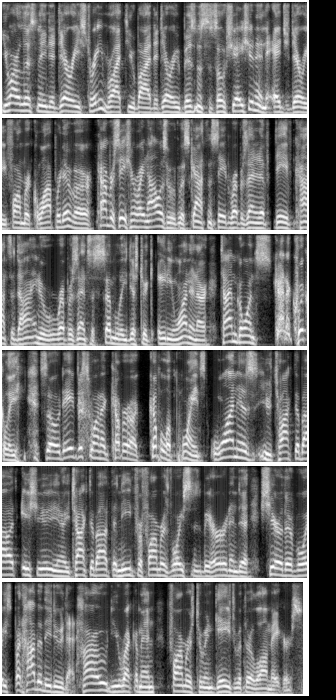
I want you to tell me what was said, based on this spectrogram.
You are listening to Dairy Stream, brought to you by the Dairy Business Association and Edge Dairy Farmer Cooperative. Our conversation right now is with Wisconsin State Representative Dave Considine, who represents Assembly District 81. And our time going kind of quickly. So, Dave, just want to cover a couple of points. One is you talked about issue, you know, you talked about the need for farmers' voices to be heard and to share their voice. But how do they do that? How do you recommend farmers to engage with their lawmakers?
